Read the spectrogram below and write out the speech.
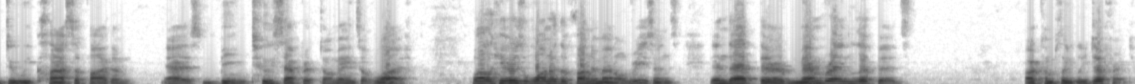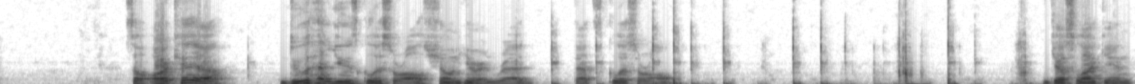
do we classify them as being two separate domains of life? Well, here's one of the fundamental reasons in that their membrane lipids are completely different. So archaea do use glycerol, shown here in red. That's glycerol. Just like in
